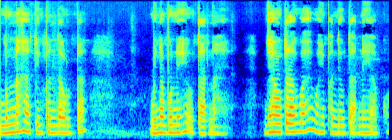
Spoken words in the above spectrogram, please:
बुनना है और तीन फंदा उल्टा। बिना बुने ही, उतारना है। जहाँ उतरा हुआ है, वहीं फंदे उतारने हैं आपको।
